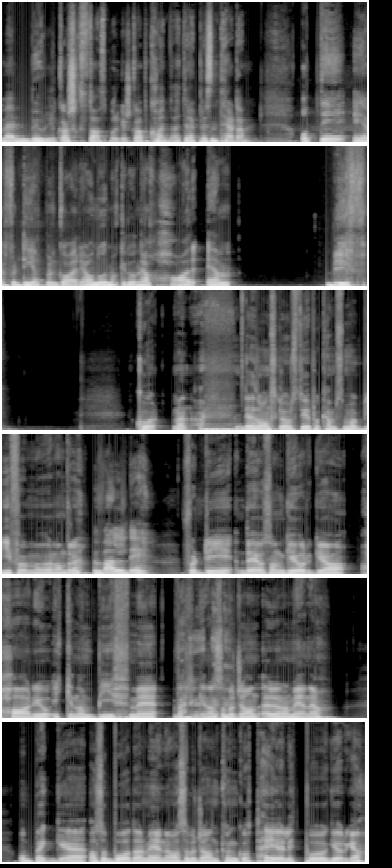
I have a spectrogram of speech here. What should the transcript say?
med bulgarsk statsborgerskap kan da ikke representere dem. Og det er fordi at Bulgaria og Nord-Makedonia har en beef. Hvor, men det er så vanskelig å holde styr på hvem som har beefa med hverandre. Veldig. Fordi det er jo sånn Georgia har jo ikke noen beef med verken Aserbajdsjan eller Armenia. Og begge, altså både Armenia og Aserbajdsjan, kan godt heie litt på Georgia.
